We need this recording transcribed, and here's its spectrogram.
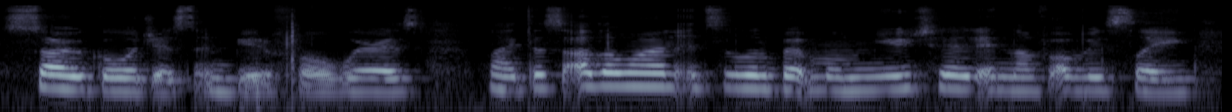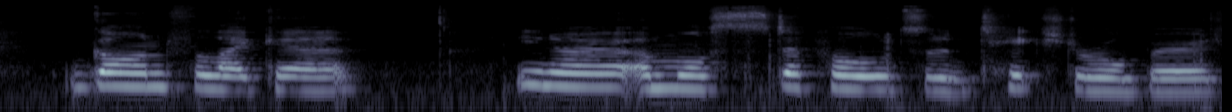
so gorgeous and beautiful whereas like this other one it's a little bit more muted and they've obviously gone for like a you know a more stippled sort of textural bird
